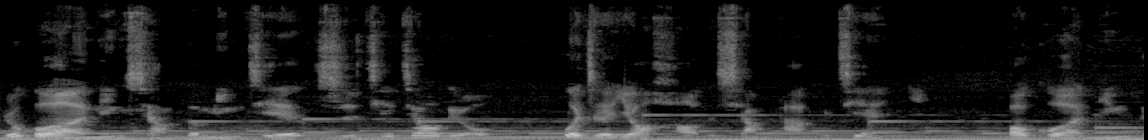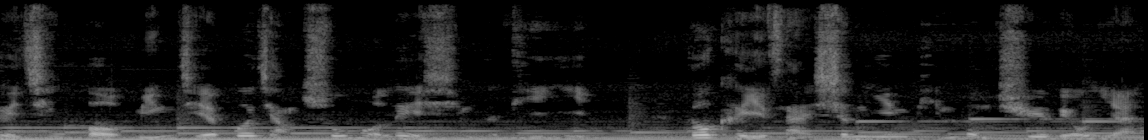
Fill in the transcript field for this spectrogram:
如果您想和明杰直接交流，或者有好的想法和建议，包括您对今后明杰播讲书目类型的提议。都可以在声音评论区留言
